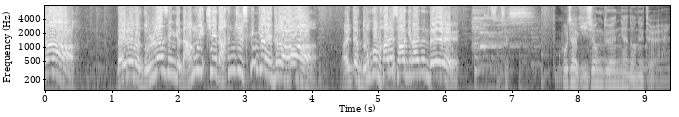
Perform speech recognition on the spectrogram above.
야, 나 이러다 논란 생겨. 나무 위키에다 한 줄 생겨 얘들아. 아, 일단 녹음 할애서 하긴 하는데. 아 진짜 씨. 고작 이 정도였냐 너네들.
